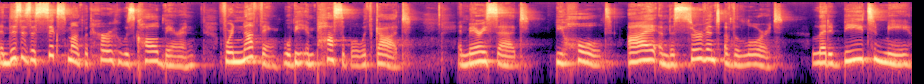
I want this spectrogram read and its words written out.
And this is the sixth month with her who was called barren, for nothing will be impossible with God. And Mary said, Behold, I am the servant of the Lord. Let it be to me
